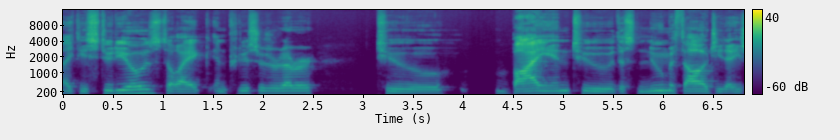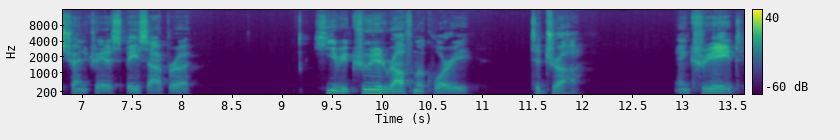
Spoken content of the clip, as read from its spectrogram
like these studios to like and producers or whatever to buy into this new mythology that he's trying to create a space opera. He recruited Ralph McQuarrie to draw and create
